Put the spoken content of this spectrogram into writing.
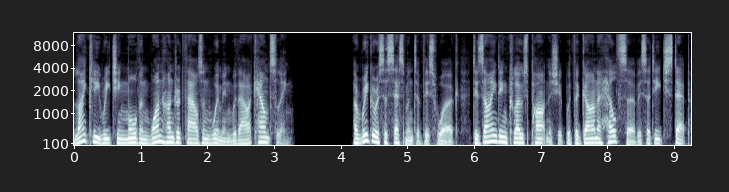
likely reaching more than 100,000 women with our counseling. A rigorous assessment of this work, designed in close partnership with the Ghana Health Service at each step,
